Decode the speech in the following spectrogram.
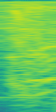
Yeah.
